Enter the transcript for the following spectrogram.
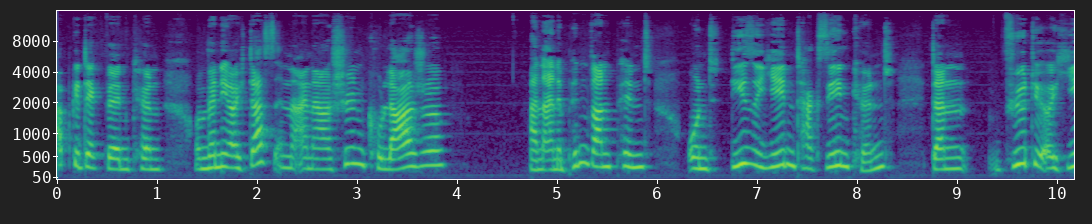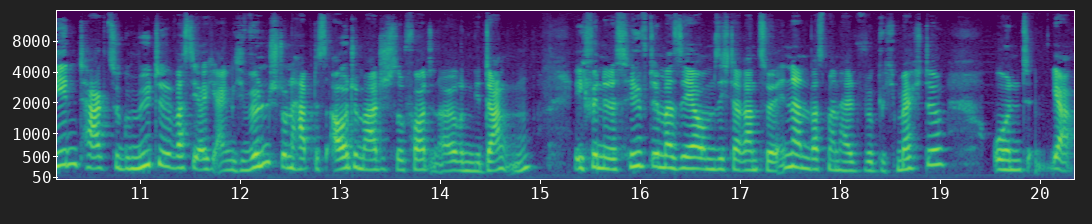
abgedeckt werden können. Und wenn ihr euch das in einer schönen Collage an eine Pinnwand pinnt und diese jeden Tag sehen könnt, dann führt ihr euch jeden Tag zu Gemüte, was ihr euch eigentlich wünscht und habt es automatisch sofort in euren Gedanken. Ich finde, das hilft immer sehr, um sich daran zu erinnern, was man halt wirklich möchte. und ja,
